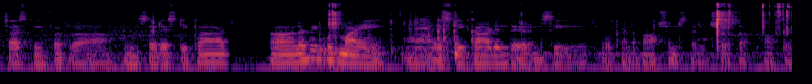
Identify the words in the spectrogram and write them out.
it's asking for uh, insert sd card uh, let me put my uh, SD card in there and see what kind of options that it shows up after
